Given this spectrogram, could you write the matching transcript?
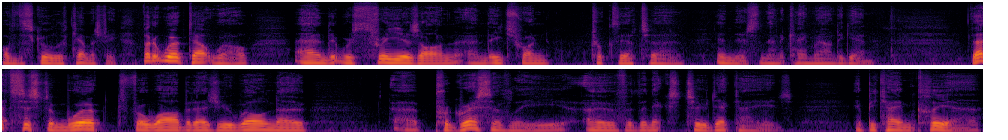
of the School of Chemistry. But it worked out well, and it was three years on, and each one took their turn in this, and then it came round again. That system worked for a while, but as you well know, uh, progressively over the next two decades, it became clear,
